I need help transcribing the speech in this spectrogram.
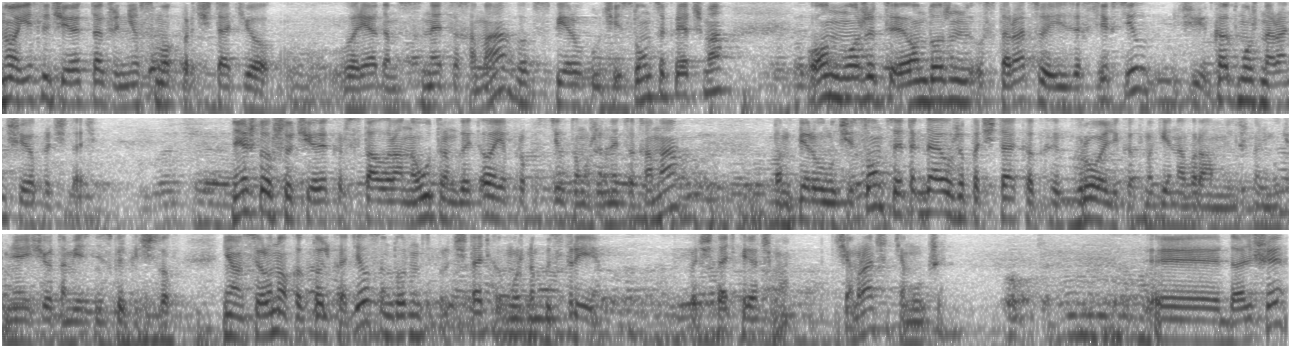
Но если человек также не смог прочитать ее рядом с Нецахама, с первых лучей солнца Криадшма, он может, он должен стараться изо всех сил, как можно раньше ее прочитать. Не что, что человек встал рано утром, говорит, о, я пропустил там уже Нецахана, там первые лучи солнца, и тогда я уже почитаю как Гро или как Маген Авраам или что-нибудь. У меня еще там есть несколько часов. Не, он все равно, как только оделся, он должен прочитать как можно быстрее. Прочитать Криадшма. Чем раньше, тем лучше. Э, дальше.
